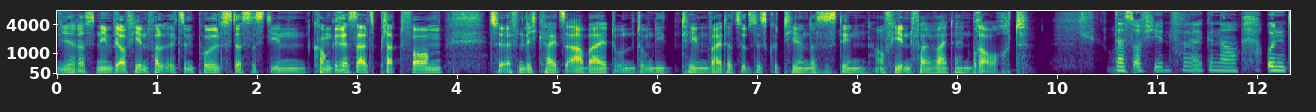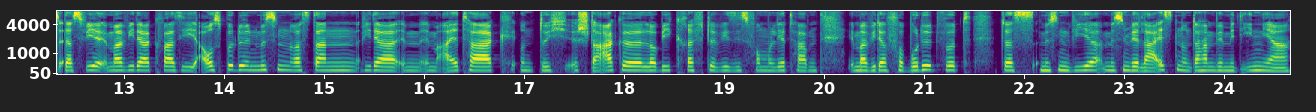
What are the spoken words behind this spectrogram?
Ja, das nehmen wir auf jeden Fall als Impuls, dass es den Kongress als Plattform zur Öffentlichkeitsarbeit und um die Themen weiter zu diskutieren, dass es den auf jeden Fall weiterhin braucht. Das auf jeden Fall, genau. Und dass wir immer wieder quasi ausbuddeln müssen, was dann wieder im, im Alltag und durch starke Lobbykräfte, wie Sie es formuliert haben, immer wieder verbuddelt wird, das müssen wir, müssen wir leisten. Und da haben wir mit Ihnen ja,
